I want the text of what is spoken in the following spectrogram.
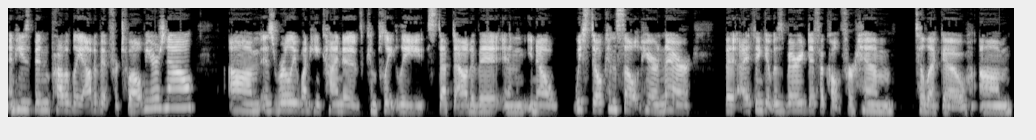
and he's been probably out of it for 12 years now, um, is really when he kind of completely stepped out of it. And, you know, we still consult here and there, but I think it was very difficult for him to let go. Um,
